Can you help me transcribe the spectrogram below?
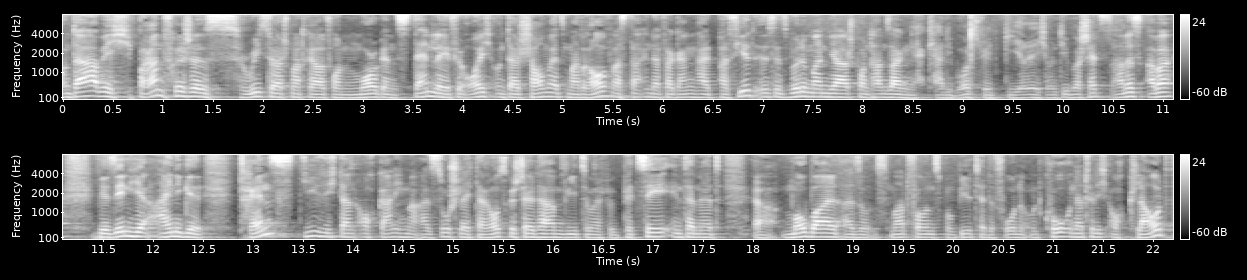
Und da habe ich brandfrisches Research-Material von Morgan Stanley für euch und da schauen wir jetzt mal drauf, was da in der Vergangenheit passiert ist. Jetzt würde man ja spontan sagen, ja klar, die Wall Street gierig und die überschätzt alles, aber wir sehen hier einige Trends, die sich dann auch gar nicht mal als so schlecht herausgestellt haben, wie zum Beispiel PC, Internet, ja, Mobile, also Smartphones, Mobiltelefone und Co. und natürlich auch Cloud.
